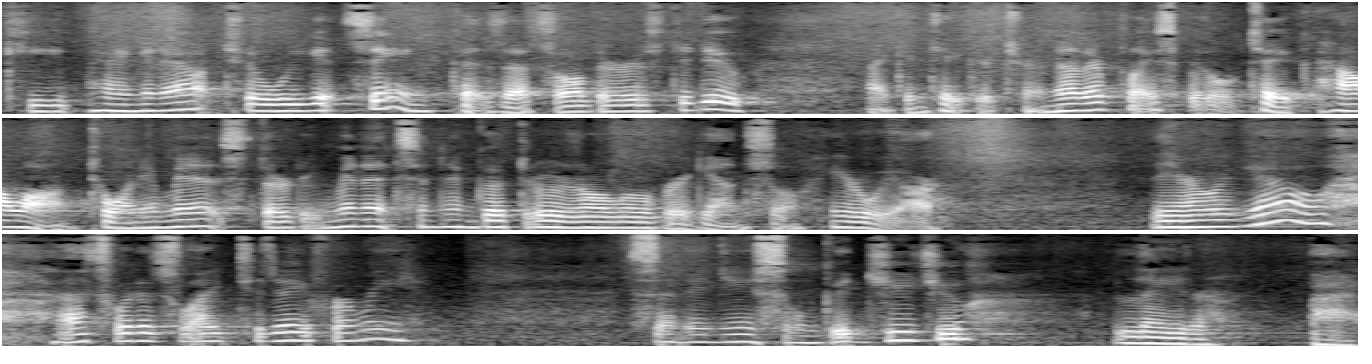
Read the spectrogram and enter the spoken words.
keep hanging out till we get seen, because that's all there is to do. I can take her to another place, but it'll take how long? 20 minutes, 30 minutes, and then go through it all over again. So here we are. There we go. That's what it's like today for me. Sending you some good juju. Later. Bye.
